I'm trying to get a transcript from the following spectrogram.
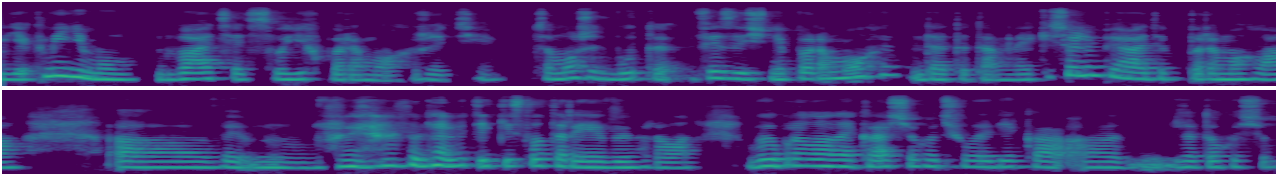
як мінімум 20 своїх перемог в житті. Це можуть бути фізичні перемоги, де ти там на якійсь олімпіаді перемогла, навіть якісь лотереї виграла, вибрала найкращого чоловіка для того, щоб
